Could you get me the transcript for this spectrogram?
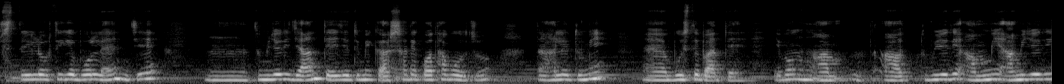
স্ত্রীলোকটিকে বললেন যে তুমি যদি জানতে যে তুমি কার সাথে কথা বলছো তাহলে তুমি বুঝতে পারতে। এবং তুমি যদি আমি আমি যদি,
